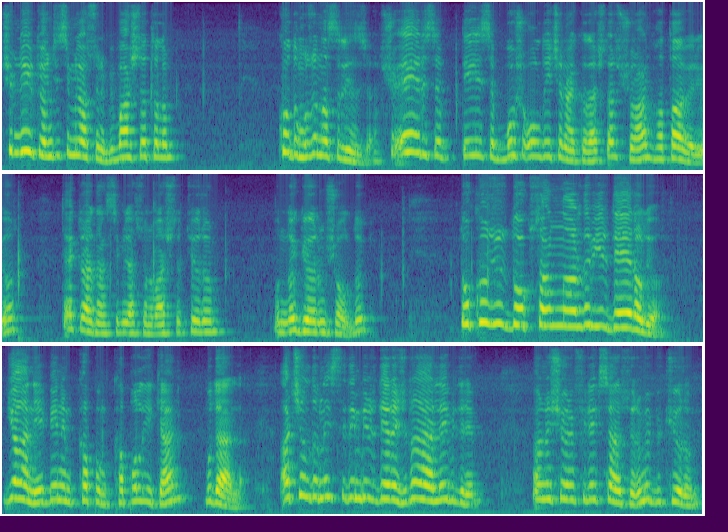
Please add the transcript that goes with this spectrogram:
Şimdi ilk önce simülasyonu bir başlatalım. Kodumuzu nasıl yazacağız? Şu eğer ise değilse boş olduğu için arkadaşlar şu an hata veriyor. Tekrardan simülasyonu başlatıyorum. Bunu da görmüş olduk. 990'larda bir değer alıyor. Yani benim kapım kapalıyken bu değerler. Açıldığını istediğim bir derecede ayarlayabilirim. Örneğin şöyle flex sensörümü büküyorum.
